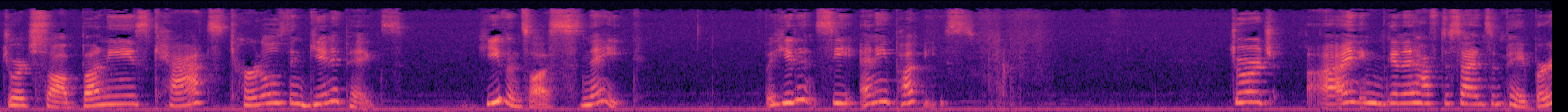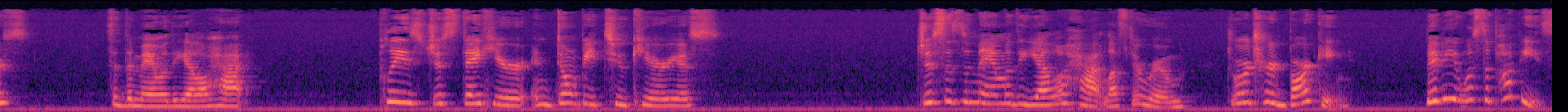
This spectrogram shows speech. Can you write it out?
George saw bunnies, cats, turtles, and guinea pigs. He even saw a snake. But he didn't see any puppies. George, I'm going to have to sign some papers, said the man with the yellow hat. Please just stay here and don't be too curious. Just as the man with the yellow hat left the room, George heard barking. Maybe it was the puppies.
